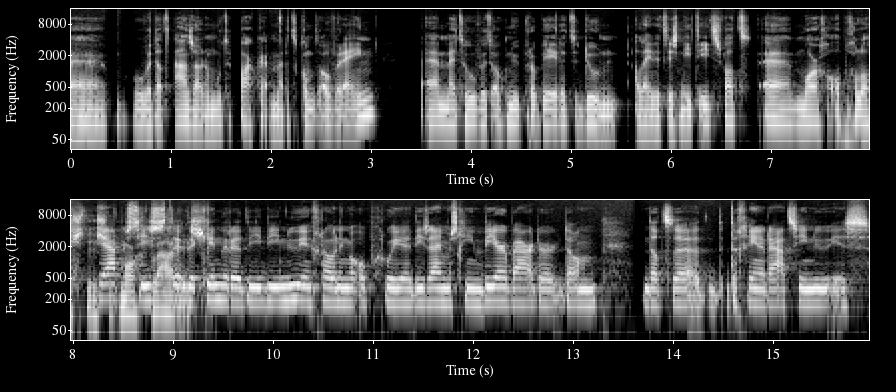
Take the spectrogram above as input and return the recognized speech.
uh, hoe we dat aan zouden moeten pakken. Maar dat komt overeen uh, met hoe we het ook nu proberen te doen. Alleen het is niet iets wat morgen opgelost is ja, of morgen precies. klaar de, is. De kinderen die, die nu in Groningen opgroeien, die zijn misschien weerbaarder dan dat de generatie nu is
